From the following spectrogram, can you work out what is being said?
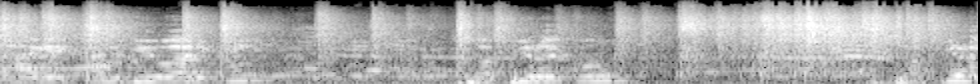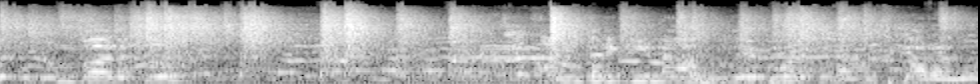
అలాగే కమిటీ వారికి సభ్యులకు సభ్యుల కుటుంబాలకు అందరికీ నా హృదయపూర్వక నమస్కారాలు.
